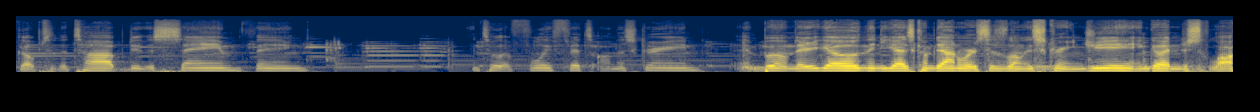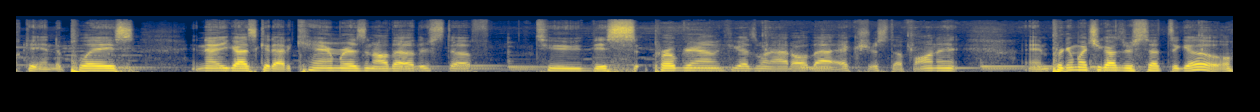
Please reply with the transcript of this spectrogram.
Go up to the top. Do the same thing until it fully fits on the screen. And boom, there you go. And then you guys come down where it says Lonely Screen G and go ahead and just lock it into place. And now you guys could add cameras and all that other stuff to this program if you guys want to add all that extra stuff on it. And pretty much you guys are set to go.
